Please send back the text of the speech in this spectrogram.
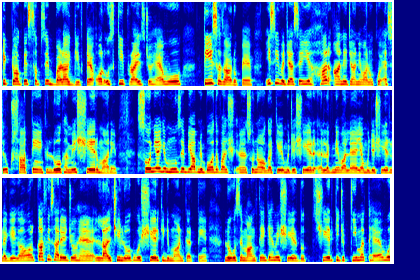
टिकटॉक पे सबसे बड़ा गिफ्ट है और उसकी प्राइस जो है वो तीस हज़ार रुपये है। इसी वजह से ये हर आने जाने वालों को ऐसे उकसाते हैं कि लोग हमें शेर मारें। सोनिया के मुँह से भी आपने बहुत दफ़ा सुना होगा कि मुझे शेर लगने वाला है या मुझे शेर लगेगा और काफ़ी सारे जो हैं लालची लोग वो शेर की डिमांड करते हैं। लोगों से मांगते हैं कि हमें शेर दो, शेर की जो कीमत है वो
